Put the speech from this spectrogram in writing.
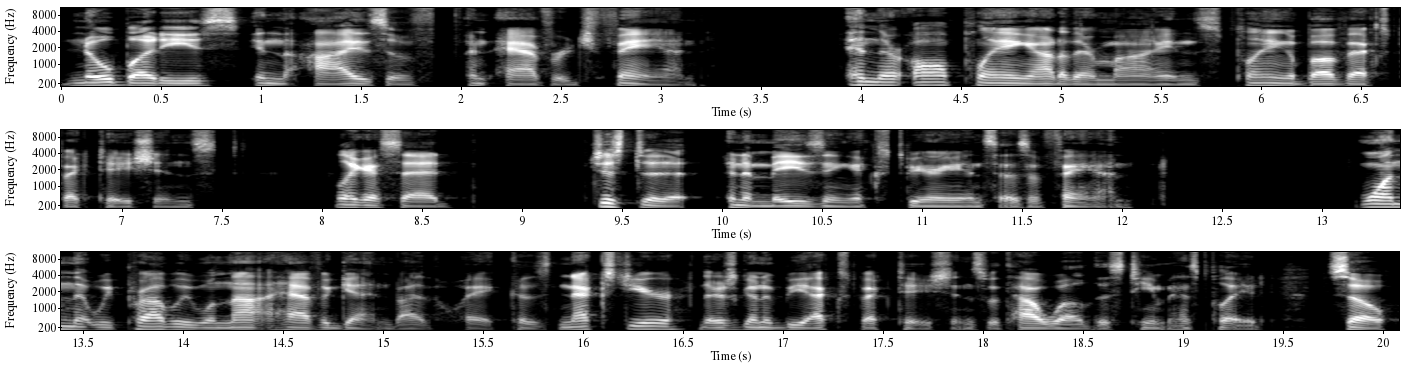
nobodies in the eyes of an average fan. and they're all playing out of their minds, playing above expectations. Like I said, just a, an amazing experience as a fan. One that we probably will not have again, by the way, because next year there's going to be expectations with how well this team has played. So,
